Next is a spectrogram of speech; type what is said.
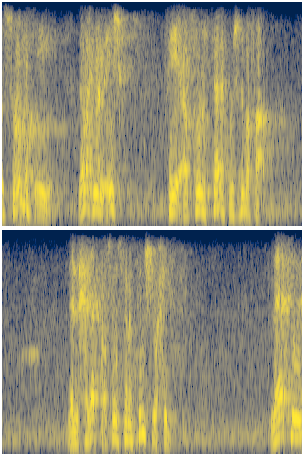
الصعوبة في إيه؟ لو إحنا نعيش في عصور السلف مش هتبقى صعبة. لأن الحاجات في عصور السلف تمشي وحدة. لكن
